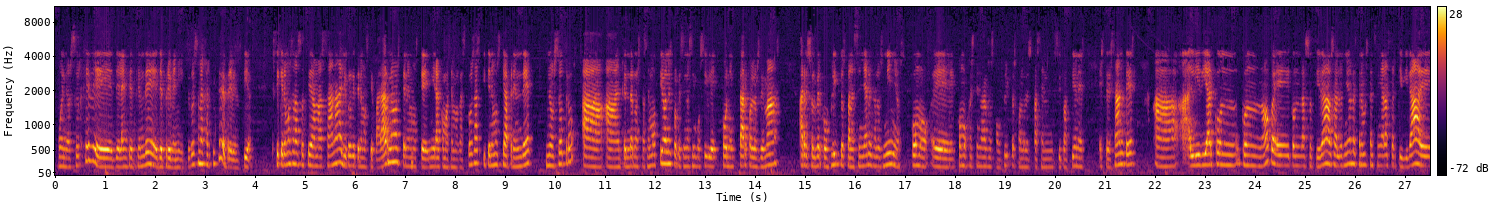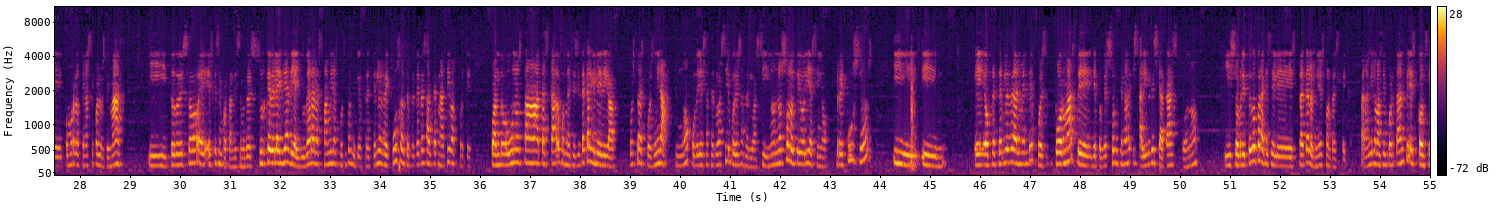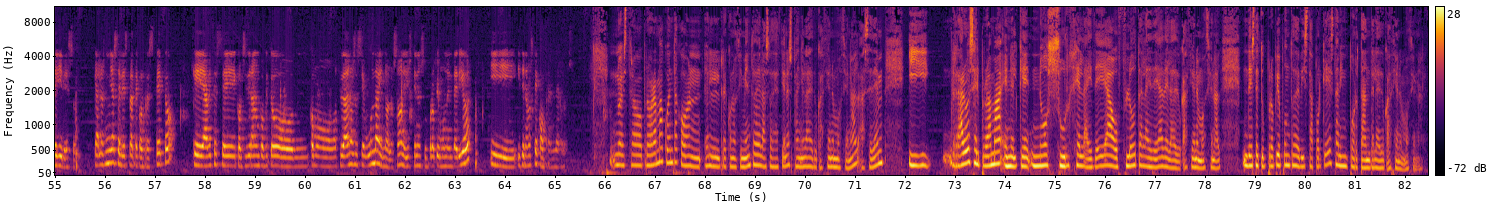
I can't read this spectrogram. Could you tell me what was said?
Bueno, surge de, de la intención de, de, prevenir. Yo creo que es un ejercicio de prevención. Si queremos una sociedad más sana, yo creo que tenemos que pararnos, tenemos que mirar cómo hacemos las cosas y tenemos que aprender nosotros a, a entender nuestras emociones, porque si no es imposible conectar con los demás a resolver conflictos, para enseñarles a los niños cómo, eh, cómo gestionar los conflictos cuando les pasen situaciones estresantes, a, lidiar con, con, ¿no? Eh, con, la sociedad. O sea, a los niños les tenemos que enseñar asertividad, eh, cómo relacionarse con los demás. Y todo eso es que es importantísimo. Entonces, surge de la idea de ayudar a las familias, por supuesto, de ofrecerles recursos, de ofrecerles alternativas, porque cuando uno está atascado, pues necesita que alguien le diga, ostras, pues mira, no, podrías hacerlo así, podrías hacerlo así. No, no solo teoría, sino recursos y, eh, ofrecerles realmente pues formas de, poder solucionar y salir de ese atasco, ¿no? Y sobre todo para que se les trate a los niños con respeto. Para mí lo más importante es conseguir eso, que a los niños se les trate con respeto, que a veces se consideran un poquito mm, como ciudadanos de segunda y no lo son. Ellos tienen su propio mundo interior y, y tenemos que comprenderlos. Nuestro programa cuenta con el reconocimiento de la Asociación Española de Educación Emocional, ASEDEM, y raro es el programa en el que no surge la idea o flota la idea de la educación emocional. Desde tu propio punto de vista, ¿por qué es tan importante la educación emocional?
